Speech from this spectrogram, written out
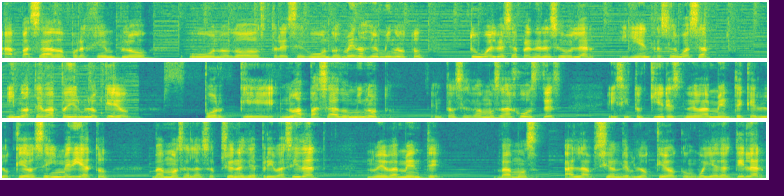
ha pasado por ejemplo 1, 2, 3 segundos, menos de un minuto, tú vuelves a prender el celular y entras al WhatsApp y no te va a pedir bloqueo porque no ha pasado un minuto. Entonces vamos a ajustes y si tú quieres nuevamente que el bloqueo sea inmediato, vamos a las opciones de privacidad, nuevamente vamos a la opción de bloqueo con huella dactilar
